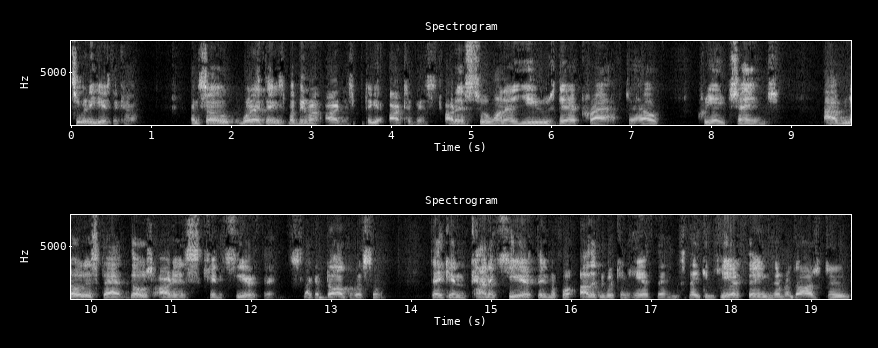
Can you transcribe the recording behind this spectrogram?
too many years to count. And so, one of the things about being around artists, particularly artists, artists who want to use their craft to help create change, I've noticed that those artists can hear things like a dog whistle they can kind of hear things before other people can hear things. They can hear things in regards to,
